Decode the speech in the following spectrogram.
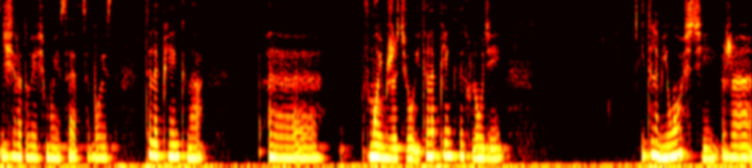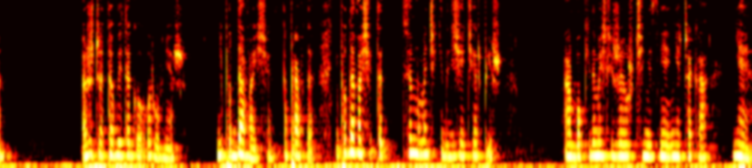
dziś raduje się moje serce, bo jest tyle piękna. Ee, w moim życiu i tyle pięknych ludzi i tyle miłości, że życzę Tobie tego również. Nie poddawaj się, naprawdę. Nie poddawaj się w, te, w tym momencie, kiedy dzisiaj cierpisz, albo kiedy myślisz, że już Cię nic nie, nie czeka. Nie,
